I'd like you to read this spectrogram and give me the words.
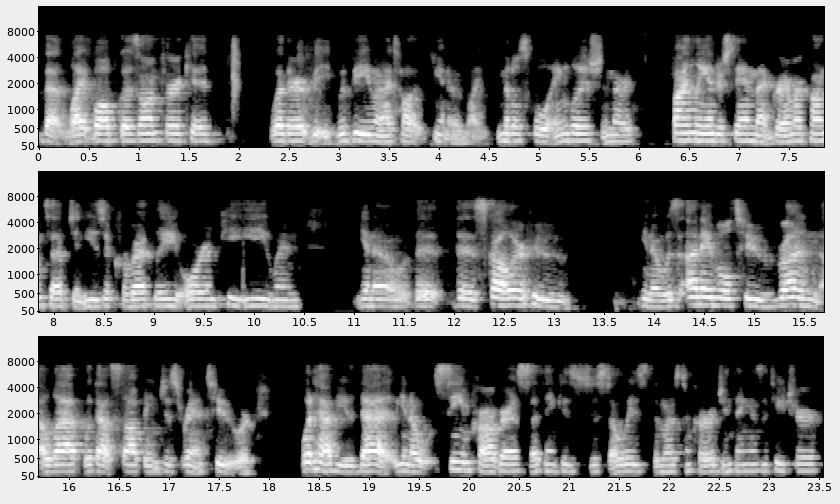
that light bulb goes on for a kid, whether it be would be when I taught, you know, like middle school English and they finally understand that grammar concept and use it correctly, or in PE when, you know, the the scholar who, you know, was unable to run a lap without stopping just ran two or what have you. That you know, seeing progress, I think, is just always the most encouraging thing as a teacher.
